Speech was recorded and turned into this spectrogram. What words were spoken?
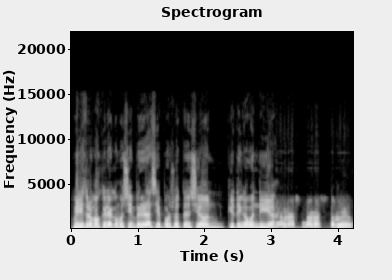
Ministro Mosquera, como siempre, gracias por su atención. Que tenga buen día. Un abrazo, un abrazo. Hasta luego.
